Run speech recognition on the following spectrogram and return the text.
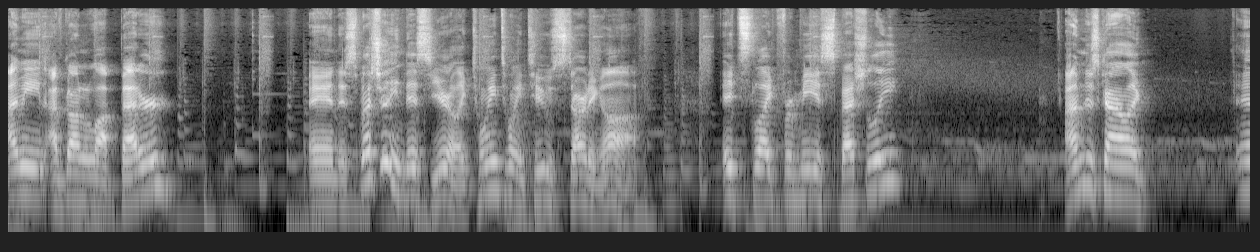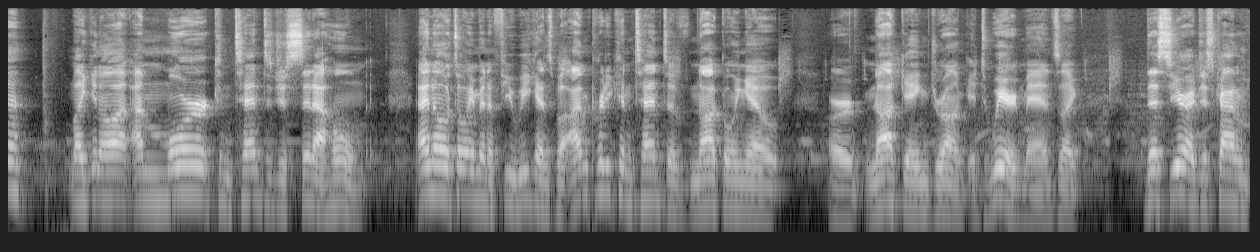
I mean, I've gotten a lot better. And especially in this year, like 2022 starting off, it's like for me especially, I'm just kind of like, eh, like you know, I, am more content to just sit at home. I know it's only been a few weekends, but I'm pretty content of not going out or not getting drunk. It's weird, man. It's like this year I just kind of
